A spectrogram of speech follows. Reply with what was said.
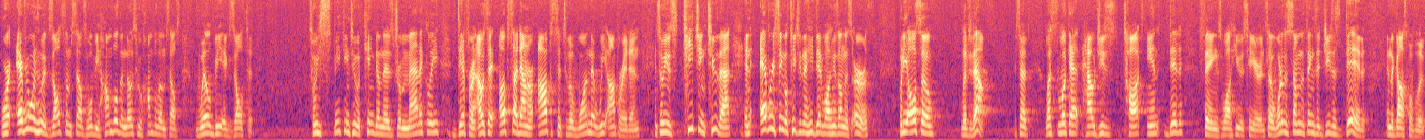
where everyone who exalts themselves will be humbled, and those who humble themselves will be exalted. So he's speaking to a kingdom that is dramatically different. I would say upside down or opposite to the one that we operate in. And so he was teaching to that in every single teaching that he did while he was on this earth, but he also lived it out. He said, let's look at how Jesus taught and did things while he was here. And so, what are the, some of the things that Jesus did in the Gospel of Luke.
